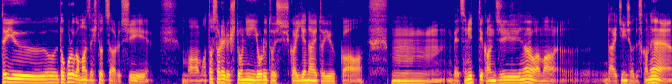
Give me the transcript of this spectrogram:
ていうところがまず一つあるし、まあ、待たされる人によるとしか言えないというか、うーん、別にって感じなのはまあ、第一印象ですかね。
